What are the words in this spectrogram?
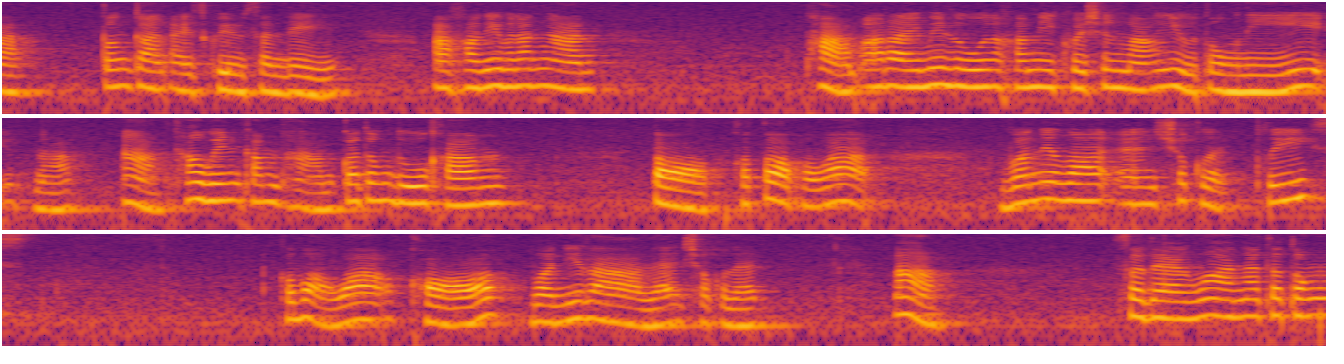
อะต้องการไอศครีมซันเดย์อะคราวนี้พนักงาน ถามอะไรไม่รู้นะคะ มี question mark อยู่ตรงนี้นะ อะ ถ้าเว้นคำถามก็ต้องดูคำตอบเขาตอบมาว่า vanilla and chocolate please ก็บอกว่าขอวานิลาและช็อกโกแลต อะ แสดงว่าน่าจะต้อง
